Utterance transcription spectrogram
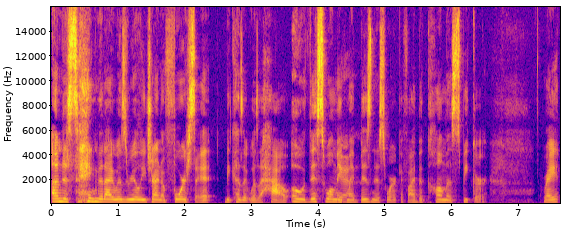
I'm just saying that I was really trying to force it because it was a how. Oh, this will make yeah. my business work if I become a speaker. Right?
